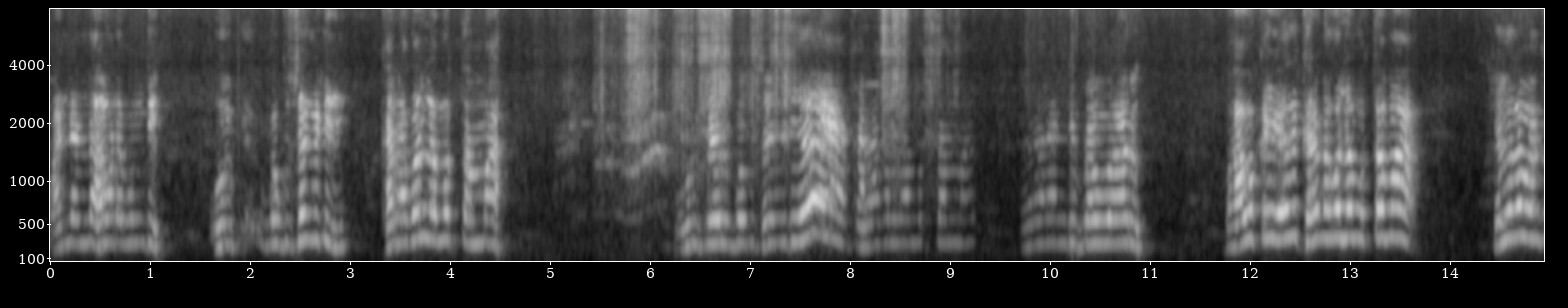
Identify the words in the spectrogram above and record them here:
పన్నెండు ఆవిడ ఉంది. ఊరి పేరు బొగ్గు సంగిడి కర్రగొల్ల మొత్తమ్మ. ఊరు పేరు బొగ్గు సంగిడియే కర్ణగొల్ల ముత్తమ్మ. ఎవరండి ప్రభువారు? బావక్క ఏది కర్ణగొల్ల ముత్తమ్మ? పిల్లల వంక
